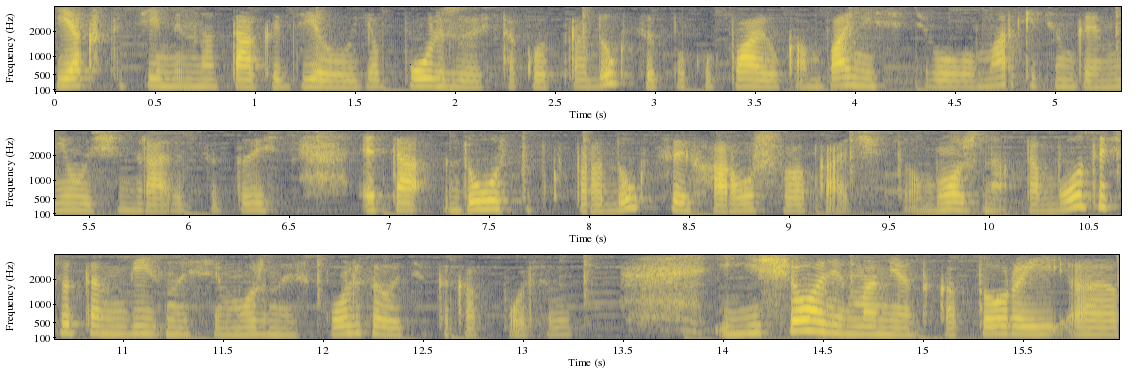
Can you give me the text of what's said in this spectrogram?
Я, кстати, именно так и делаю. Я пользуюсь такой продукцией, покупаю компании сетевого маркетинга, и мне очень нравится. То есть это доступ к продукции хорошего качества. Можно работать в этом бизнесе, можно использовать это как пользователь. И еще один момент, который, э,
